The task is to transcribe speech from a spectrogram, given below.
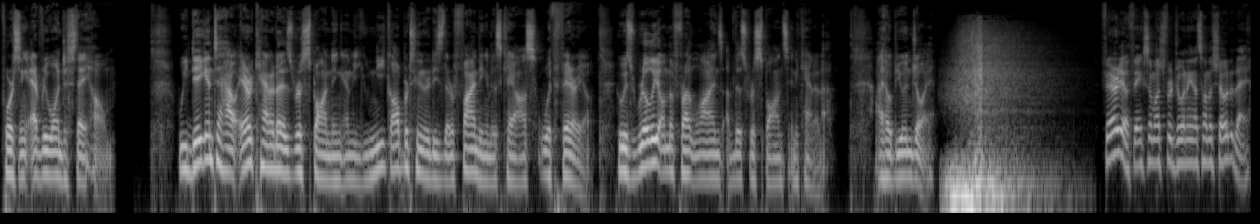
forcing everyone to stay home. We dig into how Air Canada is responding and the unique opportunities they're finding in this chaos with Ferio, who is really on the front lines of this response in Canada. I hope you enjoy. Ferio, thanks so much for joining us on the show today.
